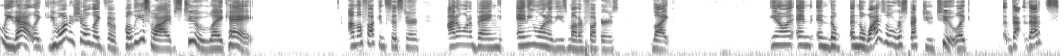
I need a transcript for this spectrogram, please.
only that, like you want to show like the police wives too, like, hey, I'm a fucking sister. I don't want to bang any one of these motherfuckers. Like, you know, and and the and the wives will respect you too. Like that that's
